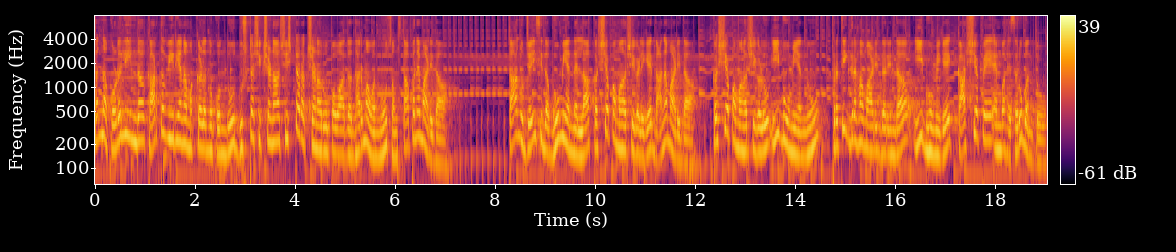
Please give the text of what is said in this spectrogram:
ತನ್ನ ಕೊಡಲಿಯಿಂದ ಕಾರ್ತವೀರ್ಯನ ಮಕ್ಕಳನ್ನು ಕೊಂದು ದುಷ್ಟ ಶಿಕ್ಷಣ ಶಿಷ್ಟ ರಕ್ಷಣ ರೂಪವಾದ ಧರ್ಮವನ್ನು ಸಂಸ್ಥಾಪನೆ ಮಾಡಿದ. ತಾನು ಜಯಿಸಿದ ಭೂಮಿಯನ್ನೆಲ್ಲ ಕಶ್ಯಪ ಮಹರ್ಷಿಗಳಿಗೆ ದಾನ ಮಾಡಿದ. ಕಶ್ಯಪ ಮಹರ್ಷಿಗಳು ಈ ಭೂಮಿಯನ್ನು ಪ್ರತಿಗ್ರಹ ಮಾಡಿದ್ದರಿಂದ ಈ ಭೂಮಿಗೆ ಕಾಶ್ಯಪೆ ಎಂಬ ಹೆಸರು ಬಂತು.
